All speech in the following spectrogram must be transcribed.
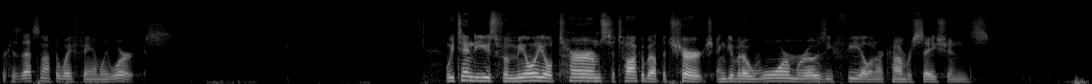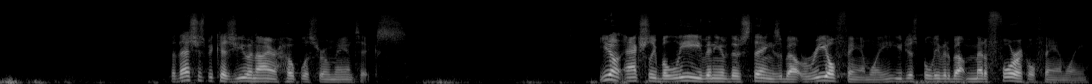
Because that's not the way family works. We tend to use familial terms to talk about the church and give it a warm, rosy feel in our conversations. But that's just because you and I are hopeless romantics you don't actually believe any of those things about real family, you just believe it about metaphorical family.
